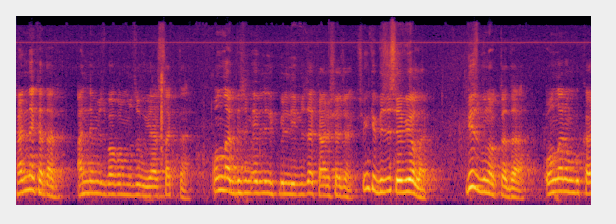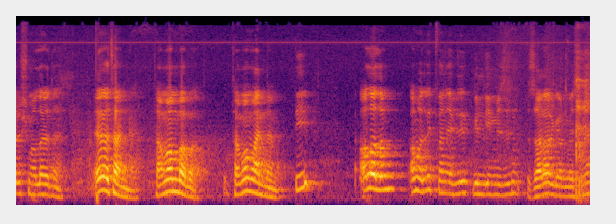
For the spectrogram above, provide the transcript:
Her ne kadar annemiz babamızı uyarsak da onlar bizim evlilik birliğimize karışacak. Çünkü bizi seviyorlar. Biz bu noktada onların bu karışmalarını evet anne, tamam baba, tamam annem deyip alalım ama lütfen evlilik birliğimizin zarar görmesine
